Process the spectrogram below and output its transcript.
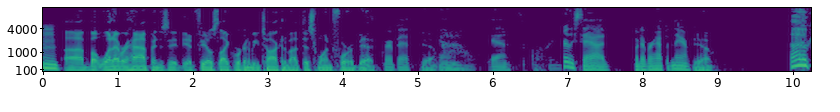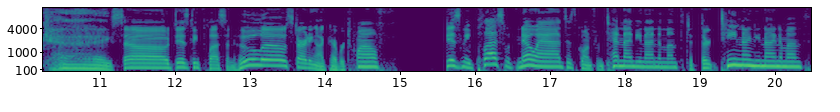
Hmm. Uh, but whatever happens, it, it feels like we're going to be talking about this one for a bit. For a bit. Yeah. Yeah. Yeah. Really sad. Whatever happened there. Yeah. Okay. So Disney Plus and Hulu starting October 12th. Disney Plus with no ads is going from $10.99 a month to $13.99 a month.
